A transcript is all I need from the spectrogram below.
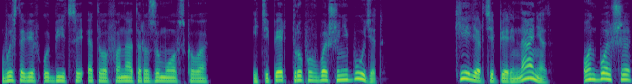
выставив убийцей этого фаната Разумовского, и теперь трупов больше не будет. Киллер теперь нанят, он больше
